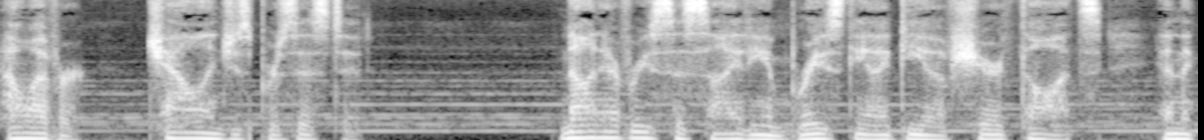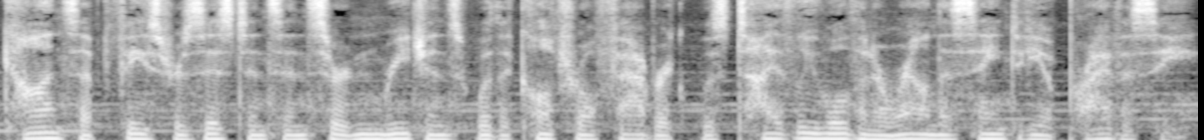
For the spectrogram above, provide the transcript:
However, challenges persisted. Not every society embraced the idea of shared thoughts, and the concept faced resistance in certain regions where the cultural fabric was tightly woven around the sanctity of privacy.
